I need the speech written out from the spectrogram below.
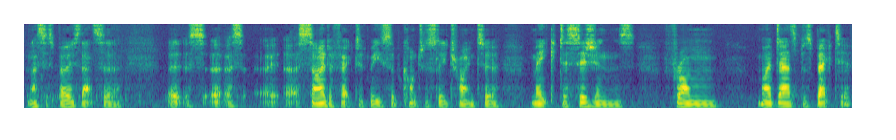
And I suppose that's a, a, a- a- a side effect of me subconsciously trying to make decisions from my dad's perspective.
